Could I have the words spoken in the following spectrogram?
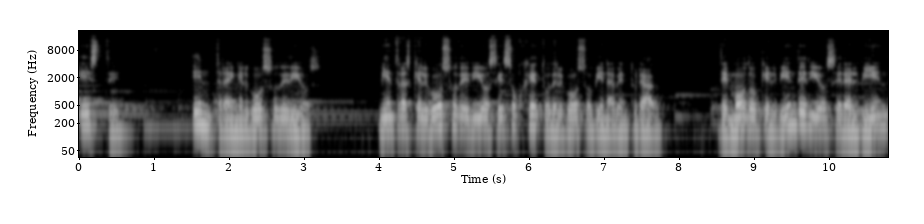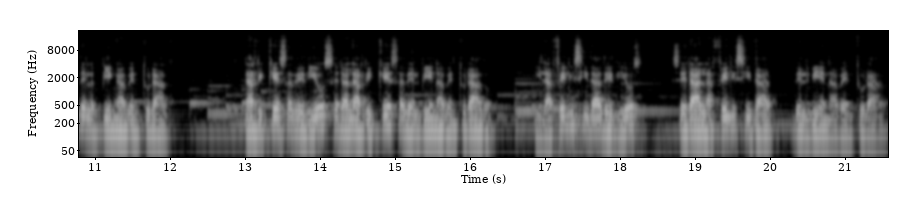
éste entra en el gozo de Dios, mientras que el gozo de Dios es objeto del gozo bienaventurado, de modo que el bien de Dios será el bien del bienaventurado. La riqueza de Dios será la riqueza del bienaventurado, y la felicidad de Dios será la felicidad del bienaventurado.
